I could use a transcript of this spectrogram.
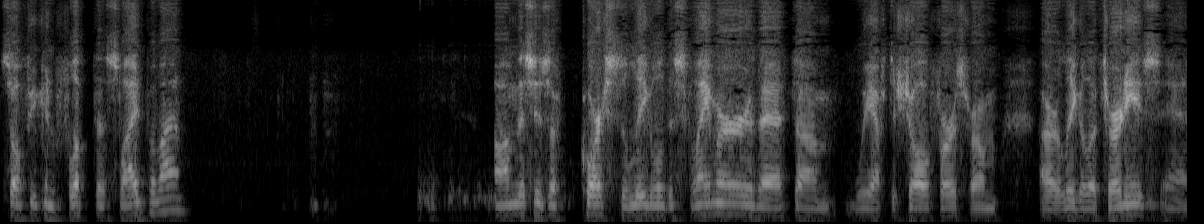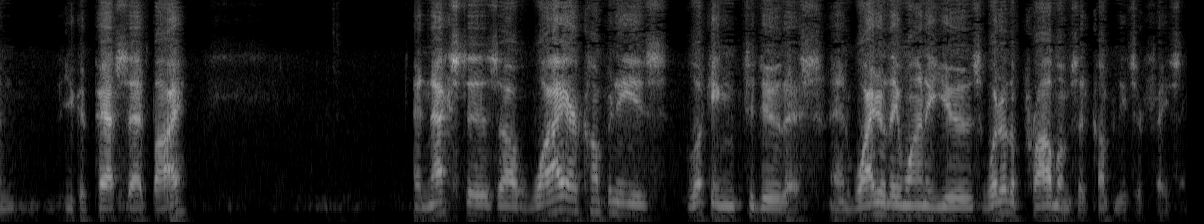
So if you can flip the slide, Pavan. Um, this is, of course, the legal disclaimer that um, we have to show first from our legal attorneys, and you could pass that by. And next is uh, why are companies looking to do this, and why do they want to use, what are the problems that companies are facing?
